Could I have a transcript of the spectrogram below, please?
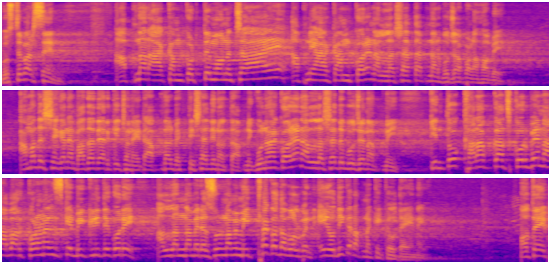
বুঝতে পারছেন? আপনার আকাম করতে মনে চায়, আপনি আকাম করেন, আল্লাহর সাথে আপনার বোঝাপড়া হবে। আমাদের সেখানে বাধা দেওয়ার কিছু নেই, এটা আপনার ব্যক্তি স্বাধীনতা। আপনি গুনাহ করেন, আল্লাহর সাথে বুঝেন আপনি। কিন্তু খারাপ কাজ করবেন, আবার করোনারিসকে বিকৃতি করে আল্লাহর নামে রসুল নামে মিথ্যা কথা বলবেন, এই অধিকার আপনাকে কেউ দেয় নাই। অতএব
